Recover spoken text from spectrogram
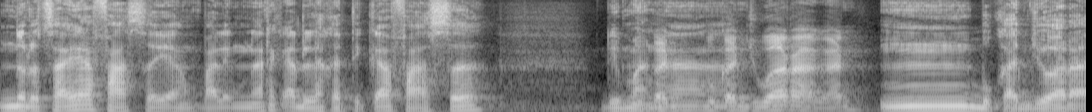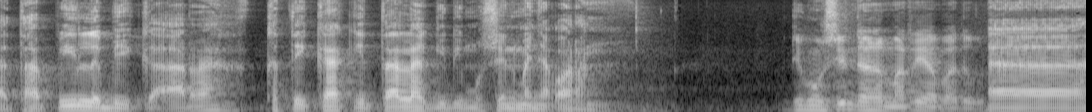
menurut saya fase yang paling menarik adalah ketika fase di bukan, mana bukan juara kan? hmm, bukan juara, tapi lebih ke arah ketika kita lagi dimusuhin banyak orang. Di musim dalam arti apa tuh? eh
